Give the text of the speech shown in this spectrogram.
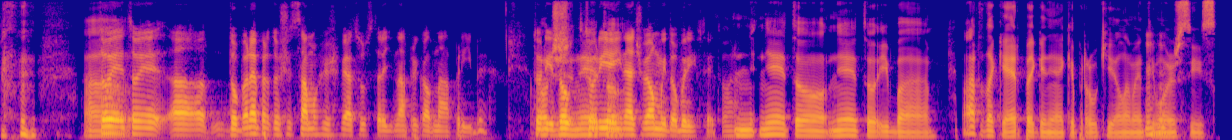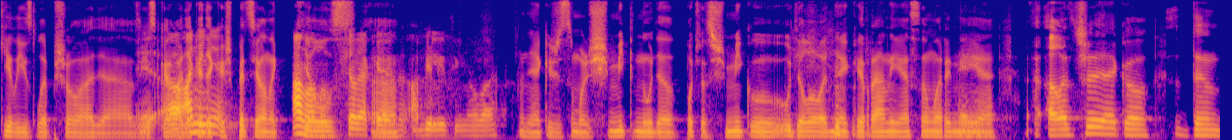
A to je, to je uh, dobré, pretože sa môžeš viac sústrediť napríklad na príbeh, ktorý, no, do, ktorý je, to, je ináč veľmi dobrý v tejto hre. Nie, nie, je to, nie je to iba má to také RPG, nejaké prvky, elementy, mm-hmm. môžeš si skilly zlepšovať a získavať nejaké také špeciálne kills. Áno, a ability nové. Nejaké, že sa môžeš šmiknúť a počas šmiku udelovať nejaké rany a somariny. A, ale čo je ako, ten,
